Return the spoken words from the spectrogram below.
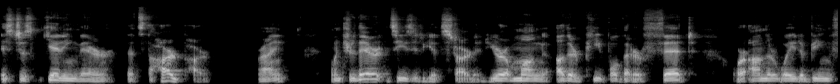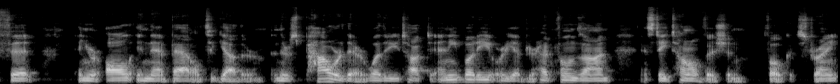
It's just getting there. That's the hard part, right? Once you're there, it's easy to get started. You're among other people that are fit or on their way to being fit, and you're all in that battle together. And there's power there, whether you talk to anybody or you have your headphones on and stay tunnel vision focused, right?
